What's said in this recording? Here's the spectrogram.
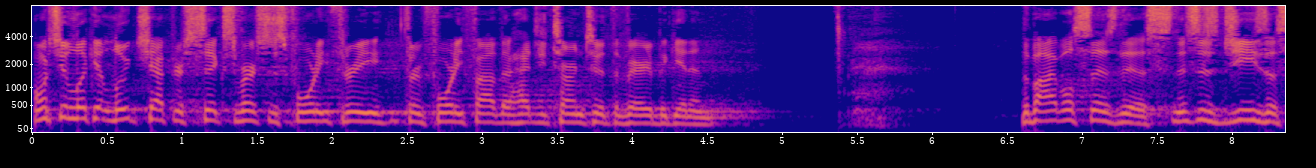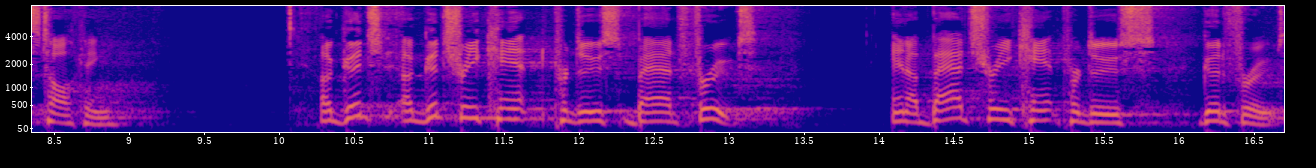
I want you to look at Luke chapter 6, verses 43 through 45 that I had you turn to at the very beginning. The Bible says this. This is Jesus talking. A good, a good tree can't produce bad fruit, and a bad tree can't produce good fruit.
